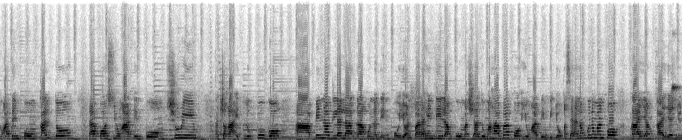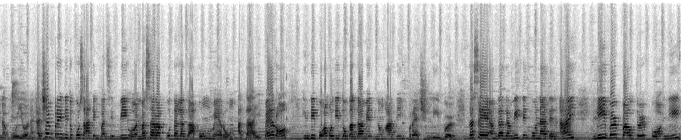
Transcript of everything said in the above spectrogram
yung atin pong kaldo, tapos yung atin pong shrimp, at saka itlog pugo, ah, pinaglalaga ko na din po yon para hindi lang po masyadong mahaba po yung ating video. Kasi alam ko naman po, kayang-kaya nyo na po yon At syempre, dito po sa ating pansit bihon, masarap po talaga kung merong atay. Pero, hindi po ako dito gagamit ng ating fresh liver. Kasi, ang gagamitin po natin ay liver powder po ni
